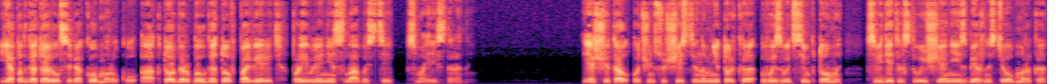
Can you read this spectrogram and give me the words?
я подготовил себя к обмороку, а Октобер был готов поверить в проявление слабости с моей стороны. Я считал очень существенным не только вызвать симптомы, свидетельствующие о неизбежности обморока,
